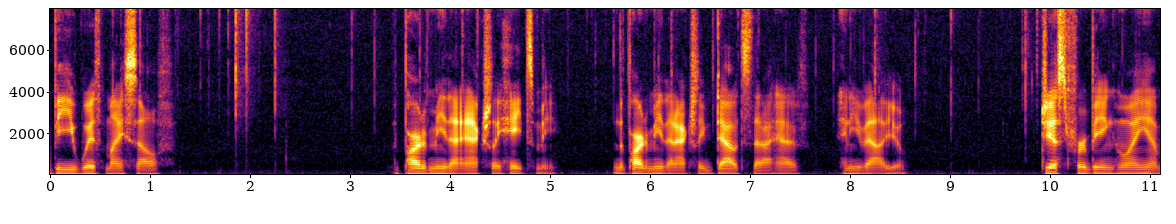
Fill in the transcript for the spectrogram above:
be with myself. The part of me that actually hates me, the part of me that actually doubts that I have any value just for being who I am.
